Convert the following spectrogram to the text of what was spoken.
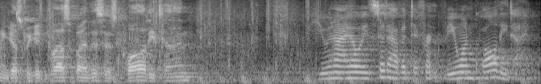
I guess we could classify this as quality time. You and I always did have a different view on quality time.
